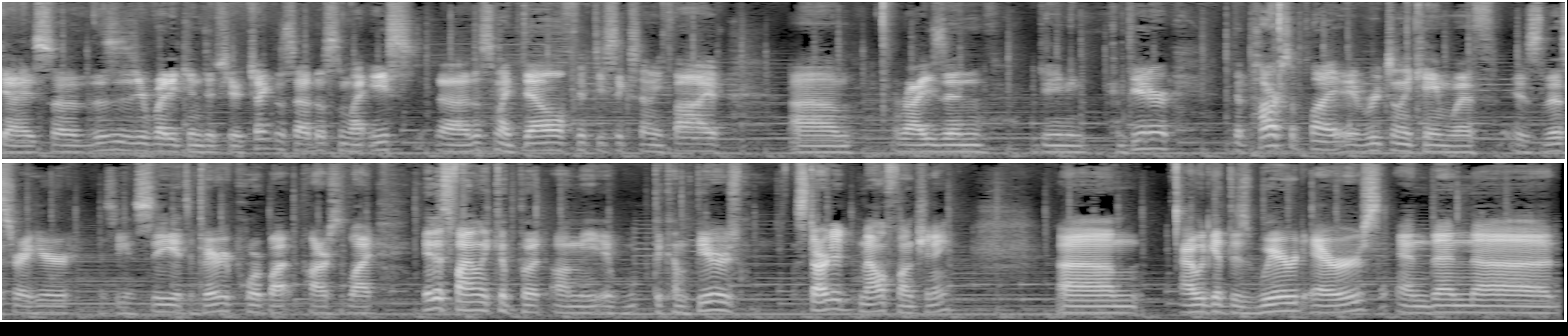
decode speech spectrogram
guys, so this is your buddy Kindish here. Check this out. This is my Ace. Uh, this is my Dell 5675 um, Ryzen gaming computer. The power supply it originally came with is this right here. As you can see, it's a very poor power supply. It is finally kaput on me. It, the computer started malfunctioning. Um, I would get these weird errors, and then uh,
